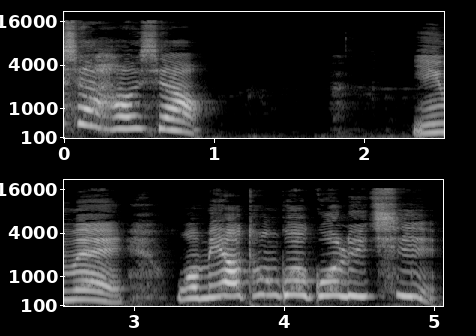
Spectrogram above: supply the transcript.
小好小。因为我们要通过过滤器，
